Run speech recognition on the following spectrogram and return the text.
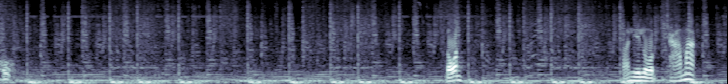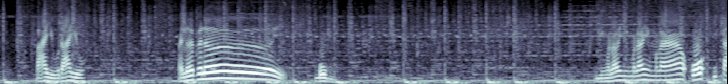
ห อนรีโหลดช้ามาก ได้อยู่ได้อยู่ ไปเลยไปเลย บุ่มยิงมาแล้วยิงมาแล้วยิงมาแล้ว โอ้อีไต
